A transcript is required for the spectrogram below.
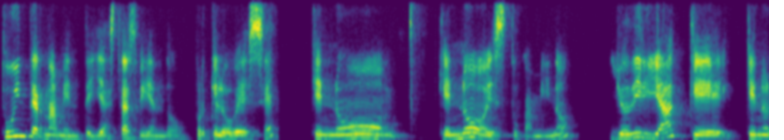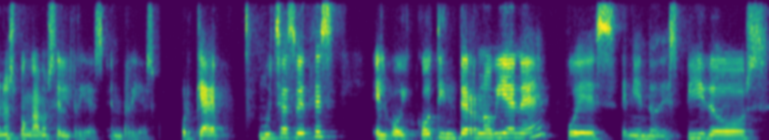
tú internamente ya estás viendo, porque lo ves, ¿eh? que, no, que no es tu camino, yo diría que, no nos pongamos el en riesgo, porque muchas veces el boicot interno viene pues teniendo despidos,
